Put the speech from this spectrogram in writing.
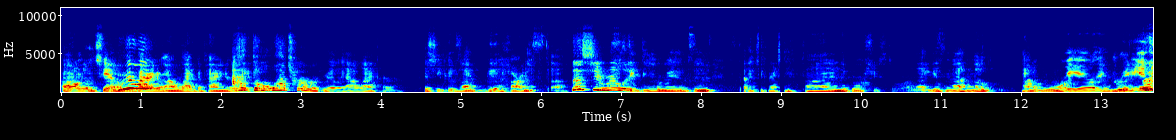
I don't know the channel. Really? The Pioneer, I like the Pioneer. I don't watch her. Really, I like her. 'Cause she cooks like good hearty stuff. Does she really? Stick to your ribs and stuff that you can actually find in the grocery store. Like it's not no kind of rare ingredient that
